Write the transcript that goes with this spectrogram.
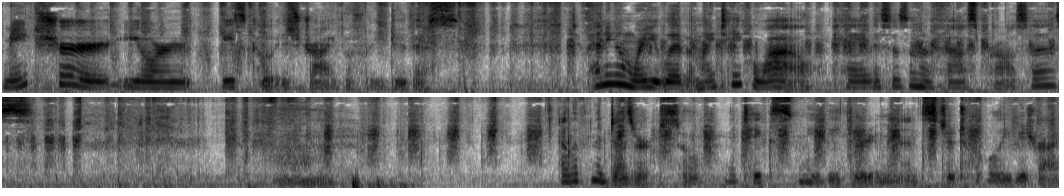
Make sure your base coat is dry before you do this. Depending on where you live, it might take a while, okay? This isn't a fast process. Um, I live in the desert, so it takes maybe 30 minutes to totally be dry.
